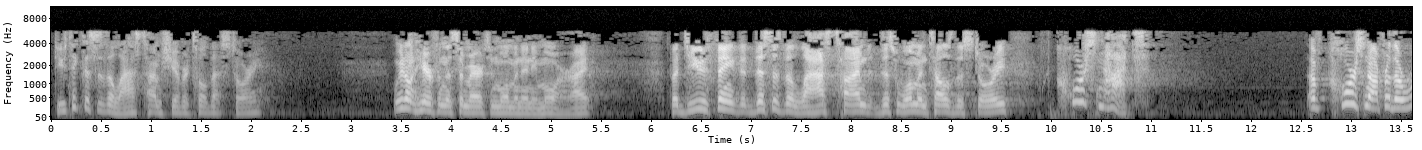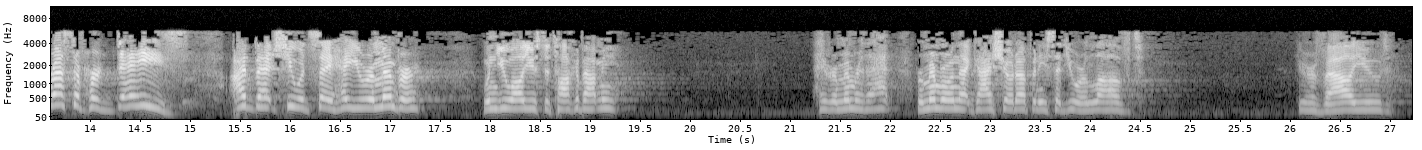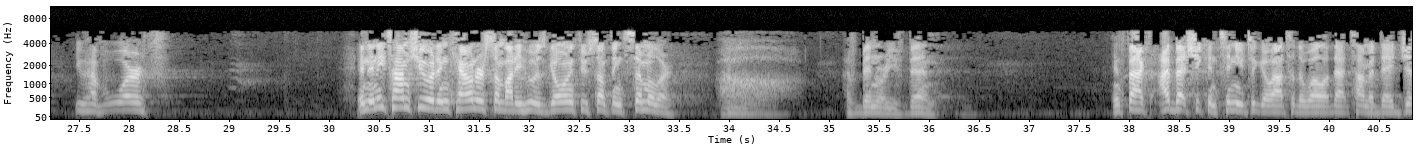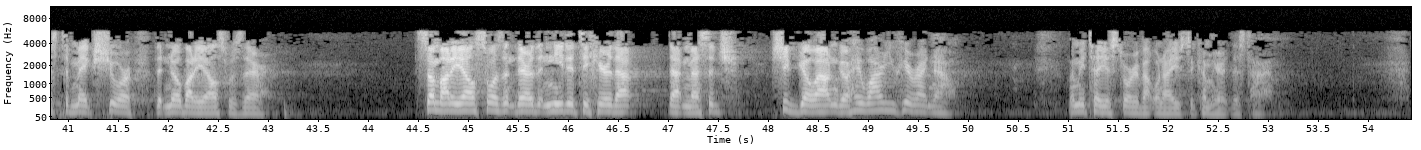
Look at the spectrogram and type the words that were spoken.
Do you think this is the last time she ever told that story? We don't hear from the Samaritan woman anymore, right? But do you think that this is the last time that this woman tells the story? Of course not. Of course not. For the rest of her days, I bet she would say, Hey, you remember when you all used to talk about me? Hey, remember that? Remember when that guy showed up and he said you were loved? You're valued. You have worth. And anytime she would encounter somebody who was going through something similar, oh, I've been where you've been. In fact, I bet she continued to go out to the well at that time of day just to make sure that nobody else was there. Somebody else wasn't there that needed to hear that, that message. She'd go out and go, Hey, why are you here right now? Let me tell you a story about when I used to come here at this time.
